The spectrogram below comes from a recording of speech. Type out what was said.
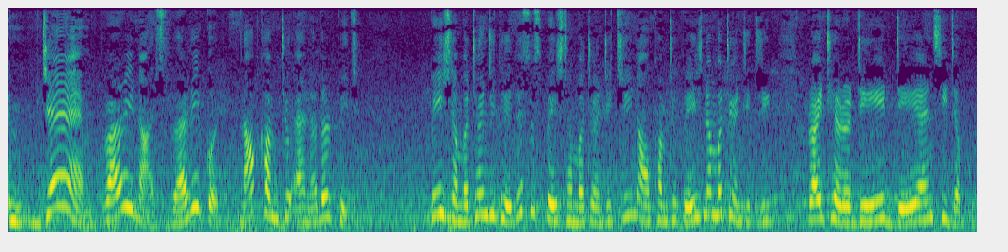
M. Jam. Very nice. Very good. Now come to another page. Page number 23. This is page number 23. Now come to page number 23. Right here a day, day and CW.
